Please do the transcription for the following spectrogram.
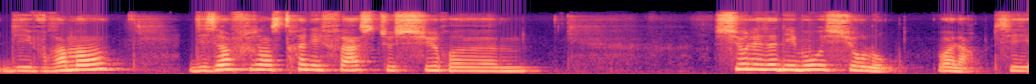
des, vraiment des influences très néfastes sur, sur les animaux et sur l'eau. Voilà, c'est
